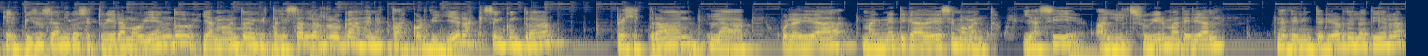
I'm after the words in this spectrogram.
que el piso oceánico se estuviera moviendo y al momento de cristalizar las rocas en estas cordilleras que se encontraban, registraban la polaridad magnética de ese momento. Y así, al subir material desde el interior de la Tierra,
